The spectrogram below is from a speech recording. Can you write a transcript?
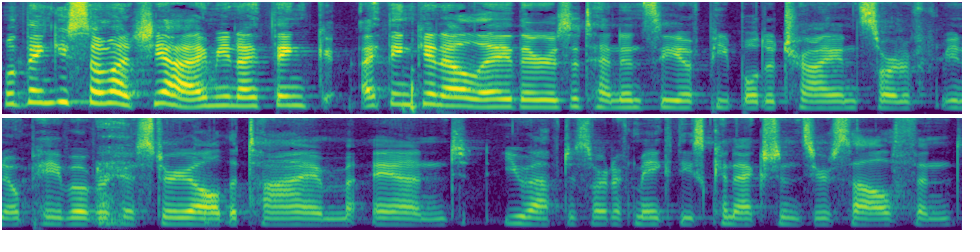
Well, thank you so much. Yeah, I mean, I think I think in LA there is a tendency of people to try and sort of you know pave over history all the time, and you have to sort of make these connections yourself. And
